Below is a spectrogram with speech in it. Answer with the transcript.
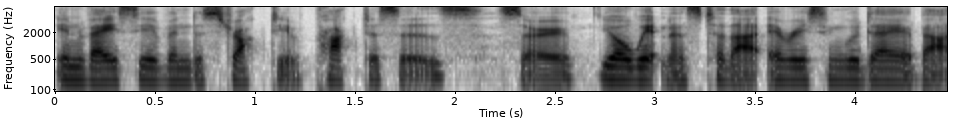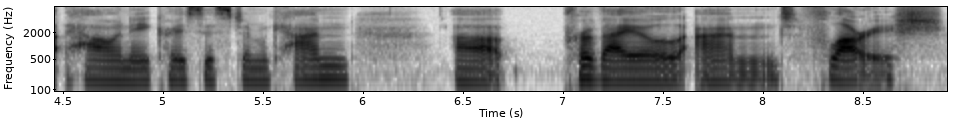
invasive and destructive practices. So you're witness to that every single day about how an ecosystem can uh, prevail and flourish.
